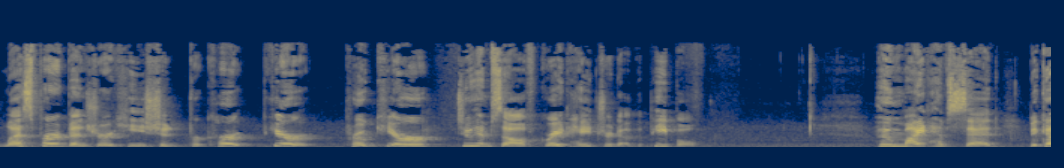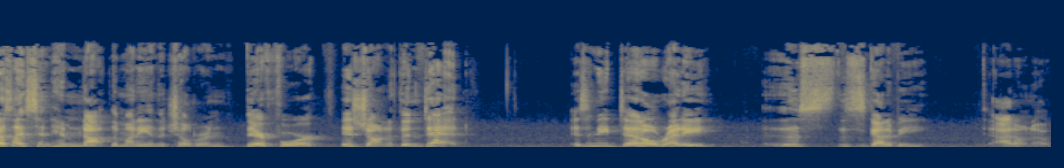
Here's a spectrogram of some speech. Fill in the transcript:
lest peradventure he should procure, procure to himself great hatred of the people who might have said, Because I sent him not the money and the children, therefore is Jonathan dead. Isn't he dead already? This this has got to be, I don't know.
